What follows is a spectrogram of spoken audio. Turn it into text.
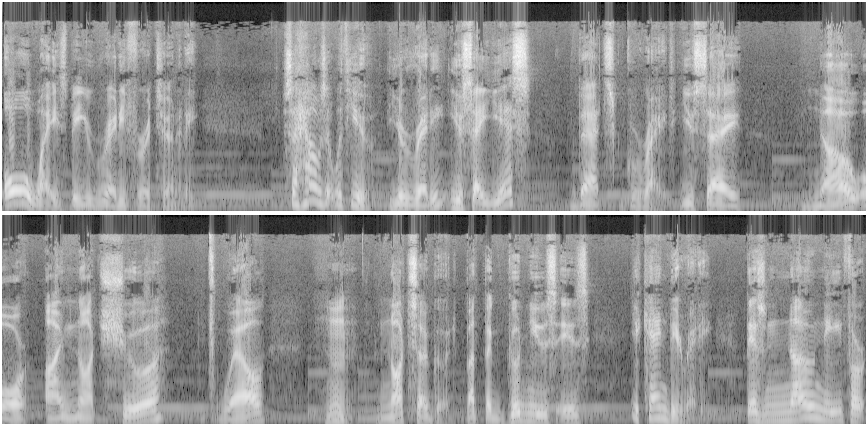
always be ready for eternity. So how is it with you? You're ready? You say yes? That's great. You say no or I'm not sure? Well, hmm, not so good. But the good news is you can be ready. There's no need for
